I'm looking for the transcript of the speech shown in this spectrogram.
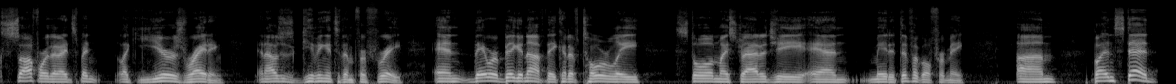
software that I'd spent like years writing, and I was just giving it to them for free. And they were big enough, they could have totally stolen my strategy and made it difficult for me. Um, but instead,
